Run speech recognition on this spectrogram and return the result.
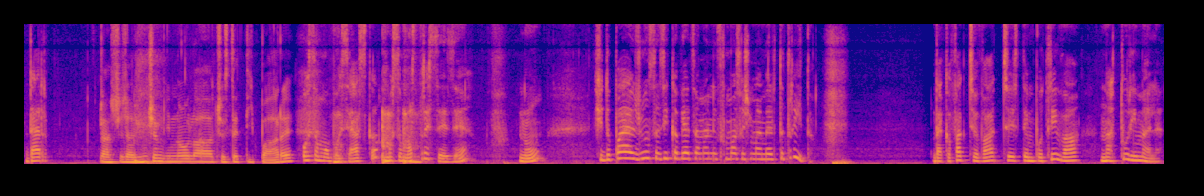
Dar Da, și ajungem din nou la aceste tipare. o să mă obosească, o să mă streseze, nu? Și după aia ajung să zic că viața mea nu e frumoasă și mai merită trăită. Dacă fac ceva ce este împotriva naturii mele.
